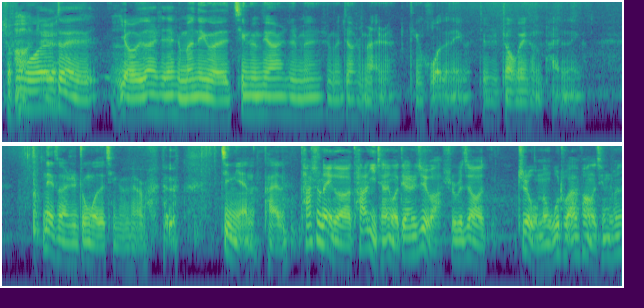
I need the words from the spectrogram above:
是吧？中国这个对有一段时间什么那个青春片儿，什么什么叫什么来着？挺火的那个，就是赵薇他们拍的那个，那算是中国的青春片吧？近年的拍的，他是那个他以前有个电视剧吧，是不是叫《致我们无处安放的青春》？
